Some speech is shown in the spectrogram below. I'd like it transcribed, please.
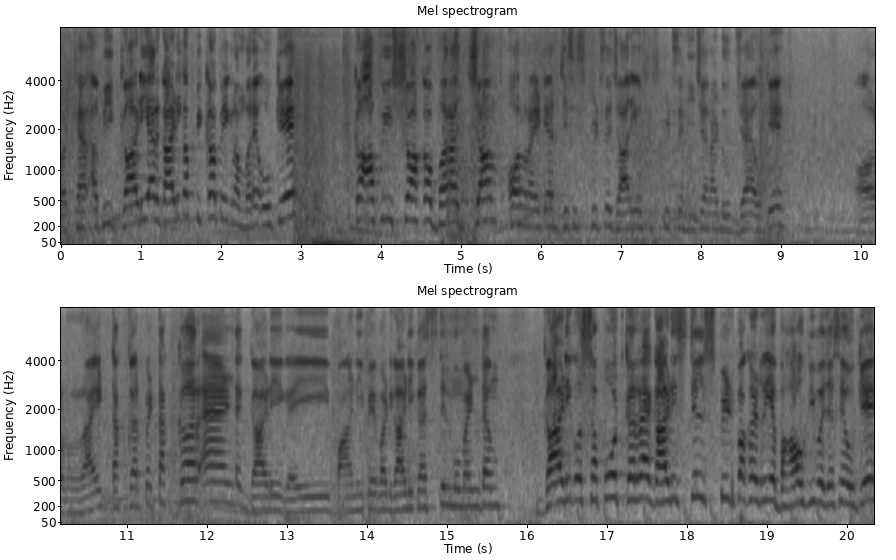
बट खैर, अभी गाड़ी यार, गाड़ी का पिकअप एक नंबर है ओके काफ़ी शॉक भरा जंप ऑल राइट यार, जिस स्पीड से जा रही है, उस स्पीड से नीचे ना डूब जाए ओके और राइट टक्कर पे टक्कर एंड गाड़ी गई। पानी पे बट गाड़ी का स्टिल मोमेंटम गाड़ी को सपोर्ट कर रहा है, गाड़ी स्टिल स्पीड पकड़ रही है, भाव की वजह से ओके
